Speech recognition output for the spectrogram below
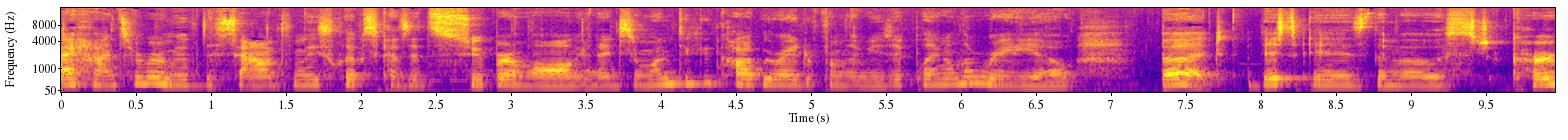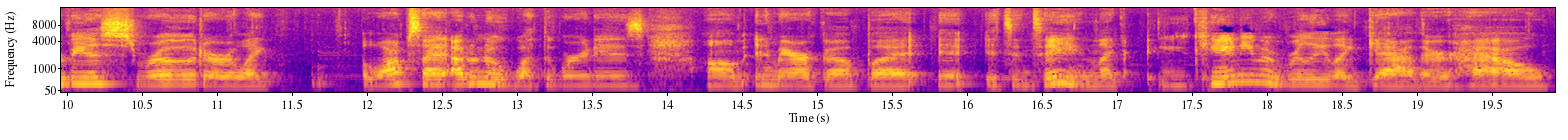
I had to remove the sound from these clips because it's super long and I didn't want to get copyrighted from the music playing on the radio. But this is the most curviest road or like lopsided, I don't know what the word is um, in America, but it, it's insane. Like you can't even really like gather how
